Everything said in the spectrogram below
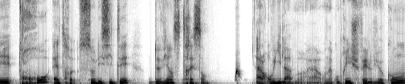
Et trop être sollicité devient stressant. Alors oui, là, on a compris, je fais le vieux con.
